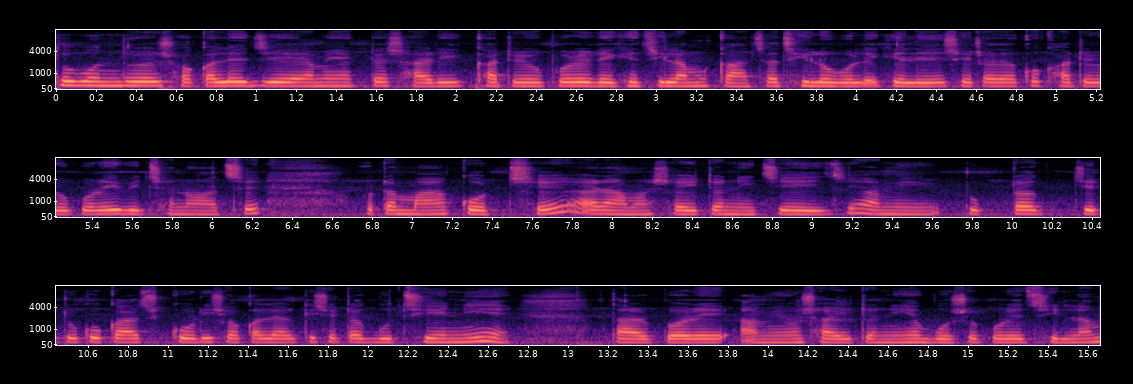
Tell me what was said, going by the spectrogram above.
তো বন্ধুরা, সকালে যে আমি একটা শাড়ি খাটের উপরে রেখেছিলাম, কাঁচা ছিল বলে খেলে সেটা দেখো খাটের উপরেই বিছানো আছে। ওটা মা করছে, আর আমার শাড়িটা নিচে এই যে আমি টুকটাক যেটুকু কাজ করি সকালে আর কি সেটা গুছিয়ে নিয়ে, তারপরে আমিও শাড়িটা নিয়ে বসে পড়েছিলাম।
